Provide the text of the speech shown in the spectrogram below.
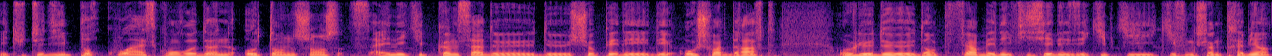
Et tu te dis pourquoi est-ce qu'on redonne autant de chance à une équipe comme ça de, choper des hauts choix de draft au lieu d'en faire bénéficier des équipes qui, fonctionnent très bien.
